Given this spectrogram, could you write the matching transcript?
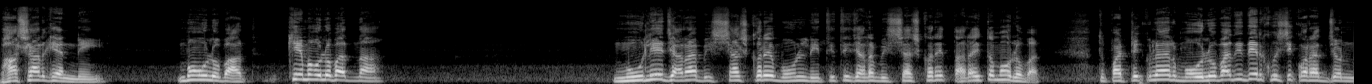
ভাষার জ্ঞান নেই, মৌলবাদ, কে মৌলবাদ না? মূলে যারা বিশ্বাস করে, মূল নীতিতে যারা বিশ্বাস করে, তারাই তো মৌলবাদ। তো পার্টিকুলার মৌলবাদীদের খুশি করার জন্য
